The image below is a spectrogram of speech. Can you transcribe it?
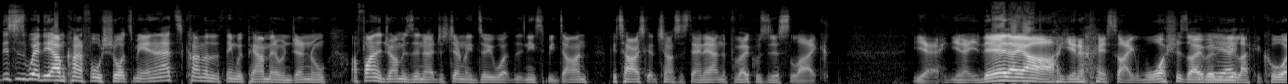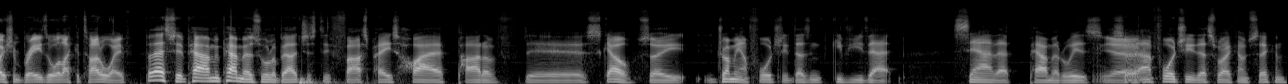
this is where the album kind of falls short to me, and that's kind of the thing with power metal in general. I find the drummers in it just generally do what needs to be done. Guitarists get a chance to stand out, and the vocals are just like yeah, you know, there they are. You know, it's like washes over yeah. you like a cool ocean breeze or like a tidal wave. But that's it. Power, I mean, power metal is all about just the fast-paced, high part of the scale. So drumming, unfortunately, doesn't give you that sound that power metal is. Yeah. So unfortunately, that's why I come second.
